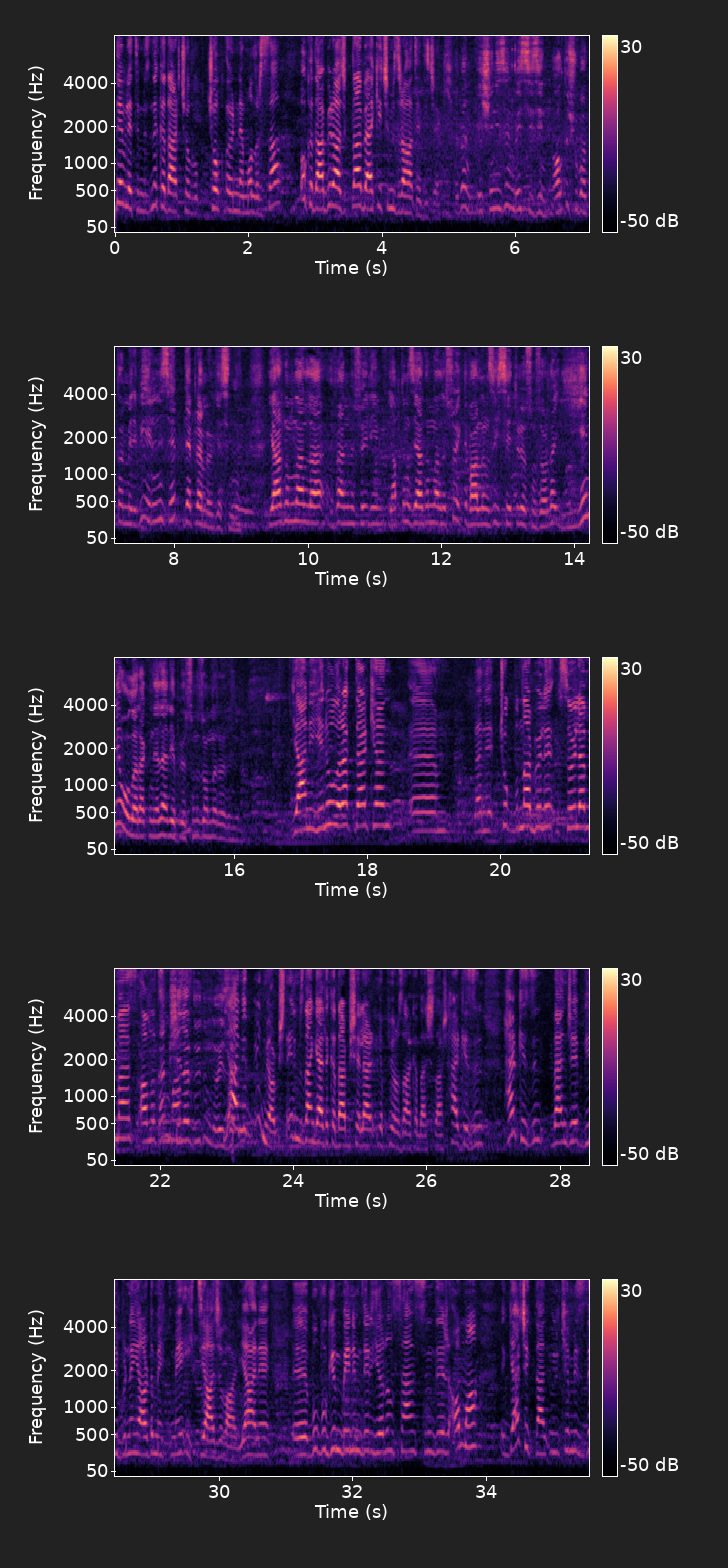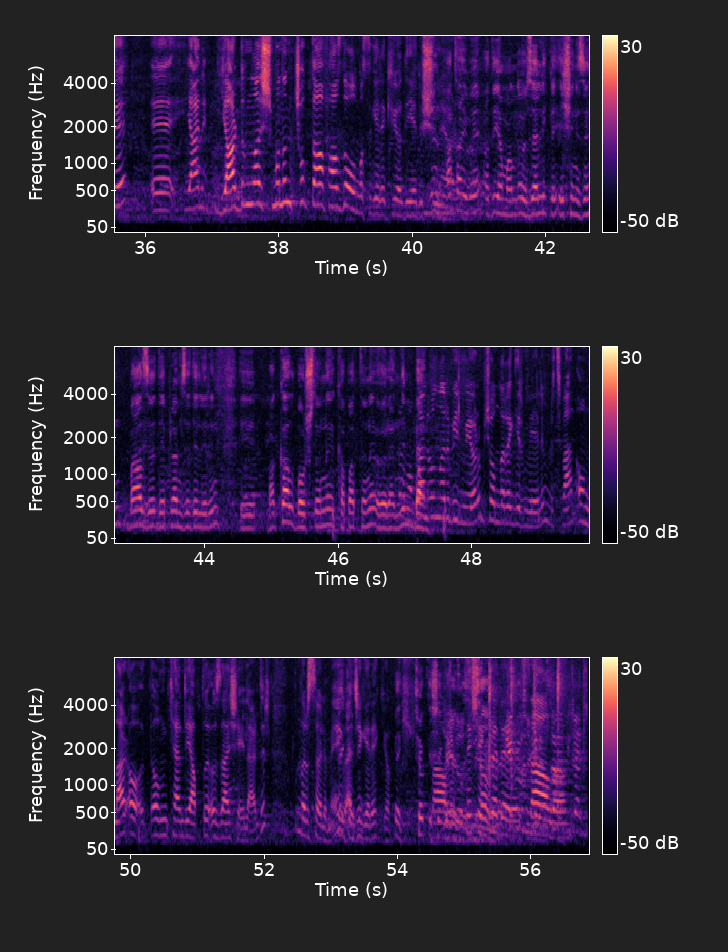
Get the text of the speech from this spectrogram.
devletimiz ne kadar çabuk çok önlem alırsa o kadar birazcık daha belki içimiz rahat edecek. Efendim eşinizin ve sizin 6 Şubat'tan beri bir eliniz hep deprem bölgesinde. Yardımlarla efendime söyleyeyim yaptığınız yardımlarla sürekli varlığınızı hissettiriyorsunuz orada. Yeni olarak neler yapıyorsunuz onları öğrenelim. Yani yeni olarak derken e, yani çok bunlar böyle söylenmez, anlatılmaz. Ben bir şeyler duydum da o yüzden. Yani bilmiyorum işte elimizden geldiği kadar bir şeyler yapıyoruz arkadaşlar. Herkesin herkesin bence birbirine yardım etmeye ihtiyacı var. Yani e, bu bugün benimdir, yarın sensindir ama gerçekten ülkemizde e, yani yardımlaşmanın çok daha fazla olması gerekiyor diye düşünüyorum. Hatay ve Adıyaman'da özellikle eşinizin bazı depremzedelerin e, bakkal borçlarını kapattığını öğrendim Ama ben. ben onları bilmiyorum. Hiç onlara girmeyelim lütfen. Onlar o, onun kendi yaptığı özel şeylerdir. Bunları söylemeye Peki. bence gerek yok. Peki çok teşekkür ederim. Teşekkür ederiz. Sağ olun.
